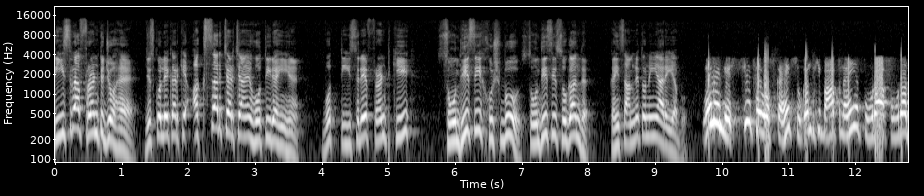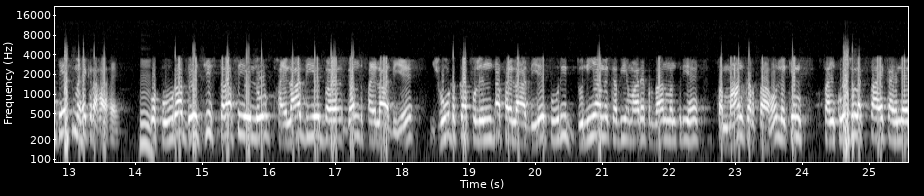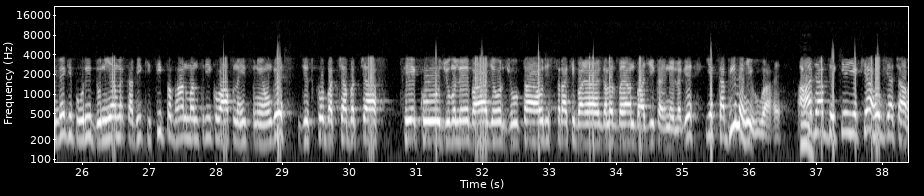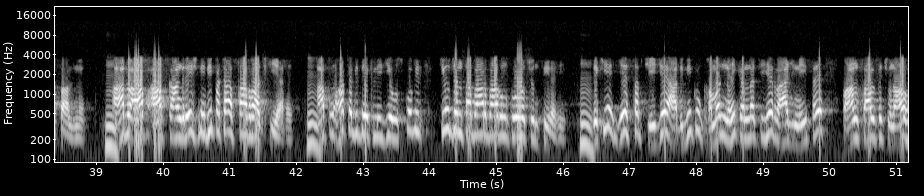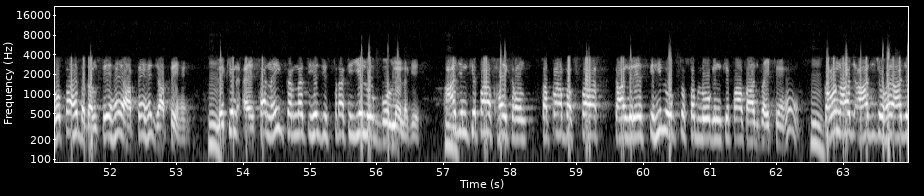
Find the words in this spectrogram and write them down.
तीसरा फ्रंट जो है जिसको लेकर के अक्सर चर्चाएँ होती रही हैं वो तीसरे फ्रंट की सोंधी सी खुशबू सोंधी सी सुगंध कहीं सामने तो नहीं आ रही अब? नहीं नहीं निश्चित है वो कहीं सुगंध की बात नहीं है। पूरा पूरा देश महक रहा है। हम्म। वो पूरा देश जिस तरह से ये लोग फैला दिए गंध फैला दिए झूठ का पुलिंदा फैला दिए पूरी दुनिया में कभी हमारे प्रधानमंत्री हैं सम्मान करता हूँ लेकिन संकोच लगता है कहने में कि पूरी दुनिया में कभी किसी प्रधानमंत्री को आप नहीं सुने होंगे जिसको बच्चा बच्चा फेंको जुमलेबाज और झूठा और इस तरह की गलत बयानबाजी कहने लगे ये कभी नहीं हुआ है हम्म। आज आप देखिए ये क्या हो गया चार साल में हम्म। अब आप आप कांग्रेस ने भी पचास साल राज किया है हम्म। आप वहाँ कभी देख लीजिए उसको भी क्यों जनता बार बार उनको चुनती रही देखिए ये सब चीज़ें आदमी को घमंड नहीं करना चाहिए राजनीति है पाँच साल से चुनाव होता है बदलते हैं आते हैं जाते हैं। लेकिन ऐसा नहीं करना चाहिए जिस तरह के ये लोग बोलने लगे। हम्म। आज इनके पास है कौन? सपा बसपा कांग्रेस के ही लोग तो सब लोग इनके पास आज बैठे हैं। हम्म। कौन आज आज जो है आज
